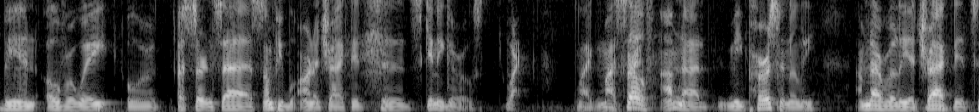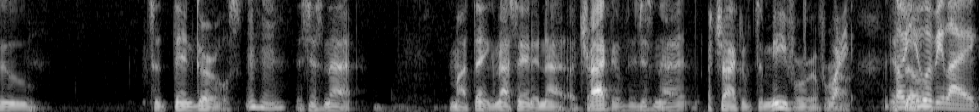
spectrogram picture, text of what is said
being overweight or a certain size, some people aren't attracted to skinny girls. Right. Like myself, I'm not me personally, I'm not really attracted to to thin girls. Mm-hmm. It's just not my thing. I'm not saying they're not attractive. It's just not attractive to me for real. For Right. real. So, And you would be like,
